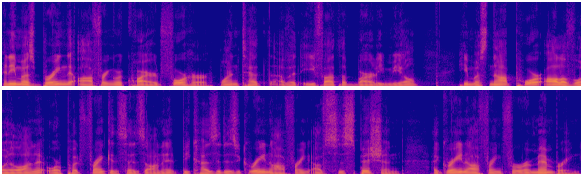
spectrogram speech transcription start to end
and he must bring the offering required for her one tenth of an ephah of barley meal. He must not pour olive oil on it or put frankincense on it, because it is a grain offering of suspicion, a grain offering for remembering,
